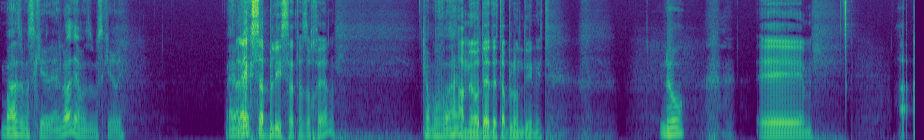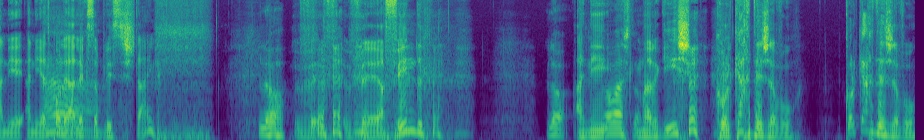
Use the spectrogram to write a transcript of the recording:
מה זה מזכיר לי? אני לא יודע מה זה מזכיר לי. אלכסה בליס, אתה זוכר? כמובן. המעודדת הבלונדינית. נו. אמ, אני עד פה אה. לאלכסה בליס 2? לא. והפינד? לא, אני ממש לא. מרגיש כל כך דז'ה וו, כל כך דז'ה וו,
